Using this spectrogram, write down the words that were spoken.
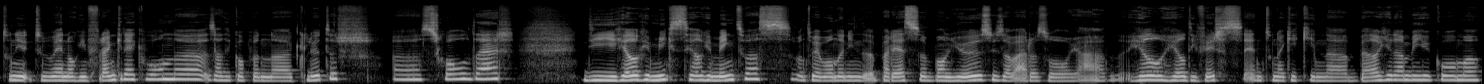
toen, toen wij nog in Frankrijk woonden, zat ik op een eh, kleuterschool daar. Die heel gemixt, heel gemengd was. Want wij woonden in de Parijse banlieues. Dus dat waren zo, ja, heel, heel divers. En toen ik in eh, België dan ben gekomen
